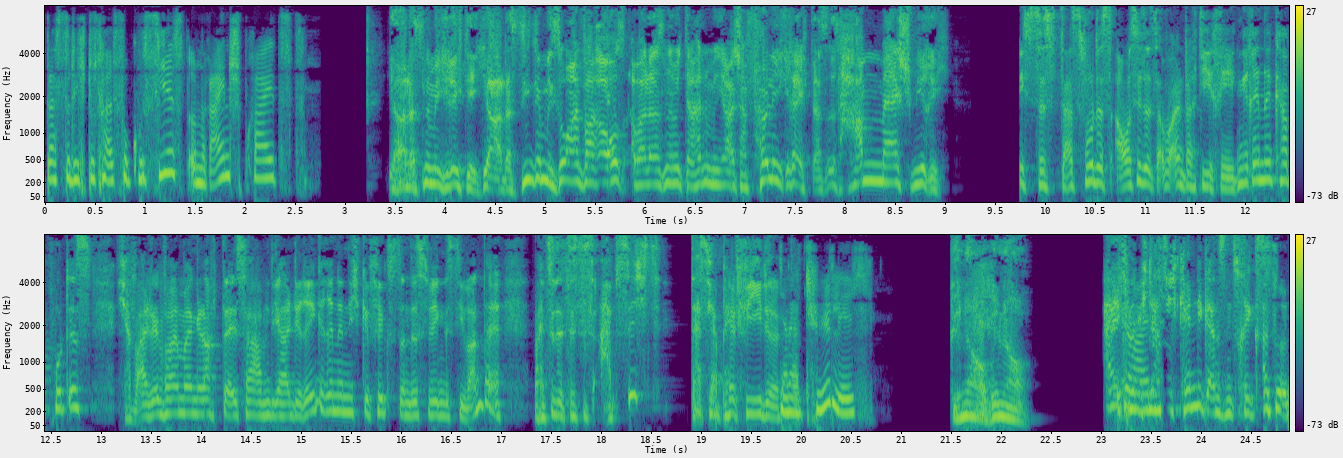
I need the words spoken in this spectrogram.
dass du dich total fokussierst und reinspreizt. Ja, das ist nämlich richtig. Ja, das sieht nämlich so einfach aus, aber das ist nämlich, da hat nämlich Aisha völlig recht. Das ist hammer schwierig. Ist das das, wo das aussieht, als ob einfach die Regenrinne kaputt ist? Ich habe einfach immer gedacht, da ist, haben die halt die Regenrinne nicht gefixt und deswegen ist die Wand da. Meinst du, das ist Absicht? Das ist ja perfide. Ja, natürlich. Genau, genau. Alter, ich, mein, ich dachte, ich kenne die ganzen Tricks. Also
